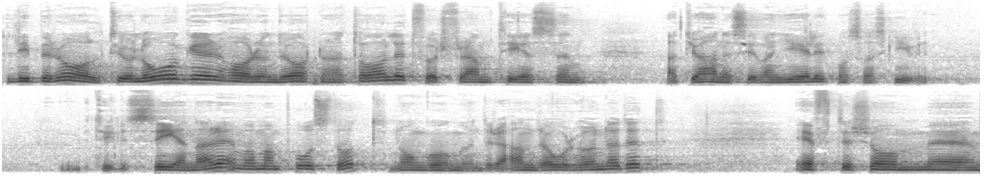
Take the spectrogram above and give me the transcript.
liberalteologer har under 1800-talet fört fram tesen att Johannes evangeliet måste vara skrivet betydligt senare än vad man påstått, någon gång under det andra århundradet. Eftersom eh,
